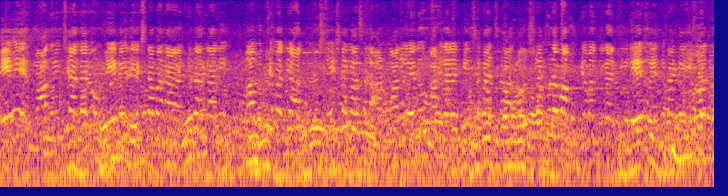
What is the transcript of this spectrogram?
మేమే మా గురించి మేమే చేసినామని అంటున్నారు కానీ మా ముఖ్యమంత్రి విశ్లేషణలో అసలు అనలేదు. మహిళలను కించపరిచిన అవసరం కూడా మా ముఖ్యమంత్రి గారికి లేదు. ఎందుకంటే ఈరోజు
